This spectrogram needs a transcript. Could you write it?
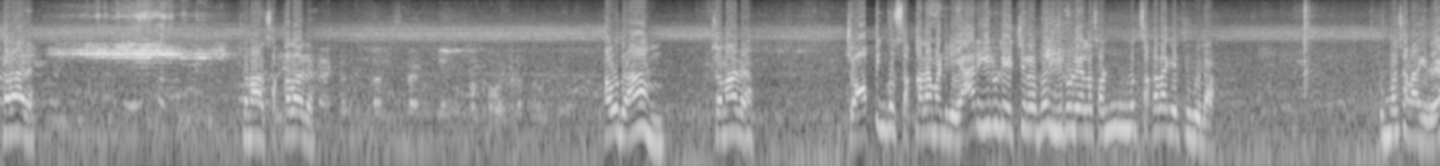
ಚೆನ್ನಾಗಿದೆ. ಚೆನ್ನಾಗಿದೆ ಸಕ್ಕತ್ತಾಗಿದೆ. ಹೌದಾ? ಚೆನ್ನಾಗಿದೆ. ಚಾಪಿಂಗು ಸಕ್ಕರ ಮಾಡಿದೆ ಯಾರು ಈರುಳ್ಳಿ ಹೆಚ್ಚಿರೋದು? ಈರುಳ್ಳಿ ಎಲ್ಲ ಸಣ್ಣ ಸಕ್ಕದಾಗಿ ಹೆಚ್ಚಿದ್ದೀರಾ? ತುಂಬ ಚೆನ್ನಾಗಿದೆ.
